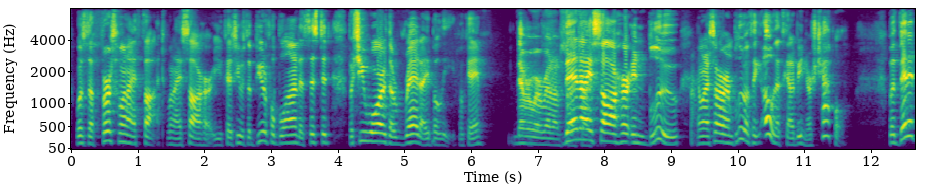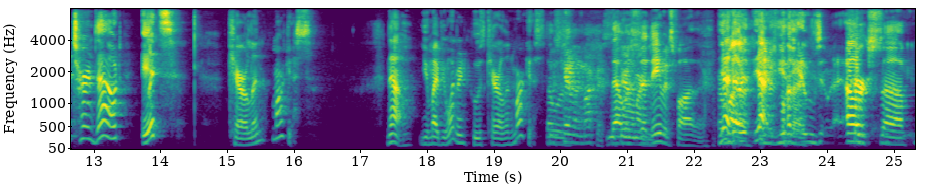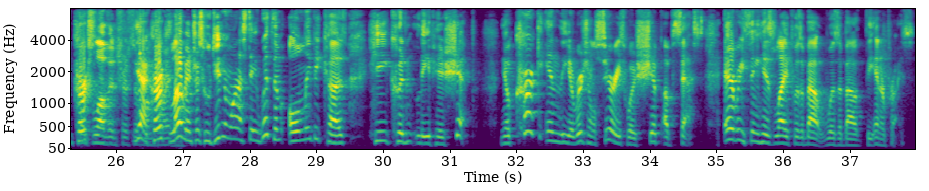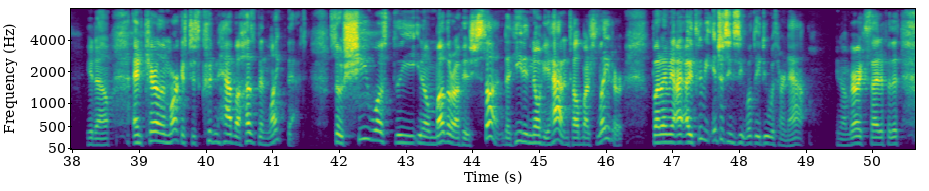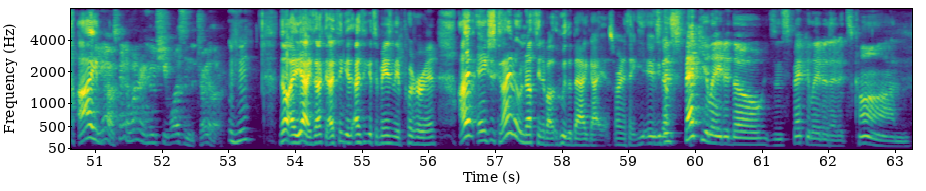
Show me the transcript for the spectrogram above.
was the first one I thought when I saw her because she was a beautiful blonde assisted, but she wore the red, I believe. Okay. Never wear red on. Star Then I saw her in blue, and when I saw her in blue, I was like, oh, that's got to be Nurse Chapel. But then it turns out it's Carolyn Marcus. Now you might be wondering who's Carolyn Marcus. That Who's was Carolyn Marcus? that Carolyn was uh, Marcus. David's father. Or yeah, mother. that was- yeah, David's mother. it was, um, Kirk's uh, Kirk's love interest. at Yeah, one Kirk's point. love interest, who didn't want to stay with him only because he couldn't leave his ship. You know, Kirk in the original series was ship obsessed. Everything his life was about was about the Enterprise. You know, and Carolyn Marcus just couldn't have a husband like that. So she was the you know mother of his son that he didn't know he had until much later. But I mean, I, I, it's gonna be interesting to see what they do with her now. You know, I'm very excited for this. I Yeah, I was kind of wondering who she was in the trailer. hmm No, I, yeah, exactly. I think it, I think it's amazing they put her in. I'm anxious because I know nothing about who the bad guy is or anything. You- It's you know- been speculated, though. It's been speculated that it's Khan,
